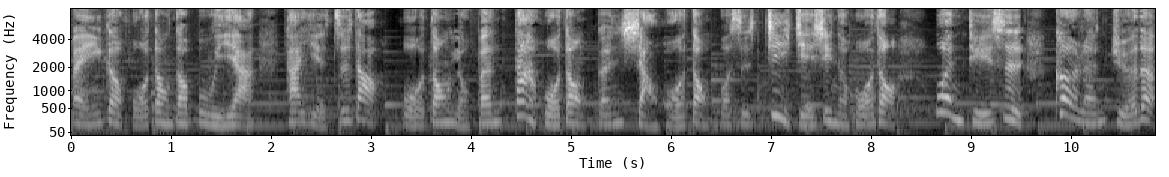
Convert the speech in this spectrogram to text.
每一个活动都不一样，他也知道活动有分大活动跟小活动，或是季节性的活动。问题是，客人觉得。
